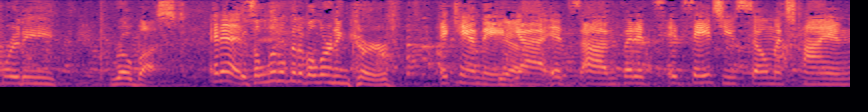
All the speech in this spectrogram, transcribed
pretty robust. it is. It's a little bit of a learning curve. It can be, Yeah. yeah. it's, um, but it's it saves you so much time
